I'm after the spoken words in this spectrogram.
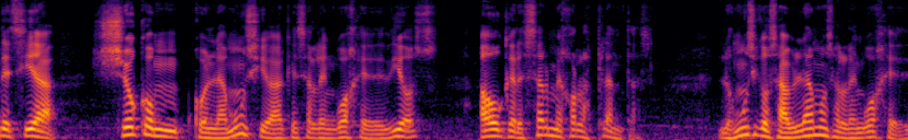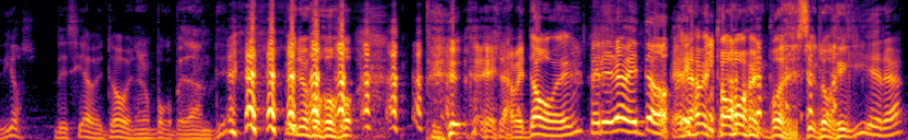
decía, yo con, con la música, que es el lenguaje de Dios, hago crecer mejor las plantas. Los músicos hablamos el lenguaje de Dios, decía Beethoven, era un poco pedante, pero era Beethoven. Pero era Beethoven. Era Beethoven, puede decir lo que quiera,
